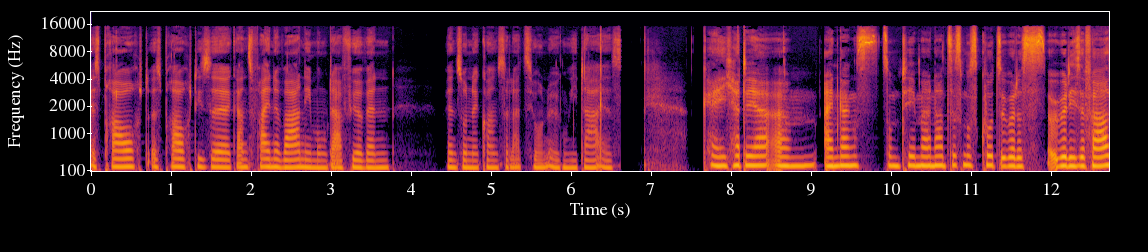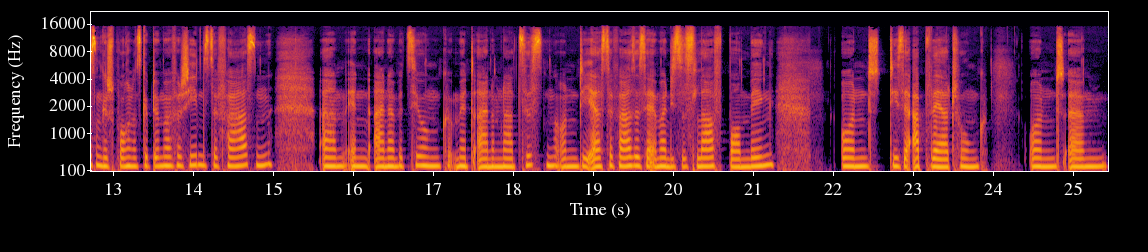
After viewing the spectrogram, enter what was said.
es braucht, es braucht diese ganz feine Wahrnehmung dafür, wenn, wenn so eine Konstellation irgendwie da ist. Okay, ich hatte ja ähm, eingangs zum Thema Narzissmus kurz über das über diese Phasen gesprochen. Es gibt immer verschiedenste Phasen ähm, in einer Beziehung mit einem Narzissten und die erste Phase ist ja immer dieses Love Bombing und diese Abwertung und ähm,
